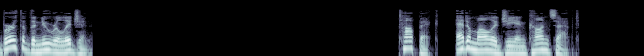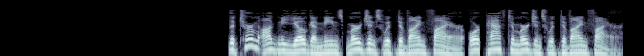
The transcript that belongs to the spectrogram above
Birth of the new religion Etymology and concept The term Agni Yoga means mergence with divine fire or path to mergence with divine fire.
